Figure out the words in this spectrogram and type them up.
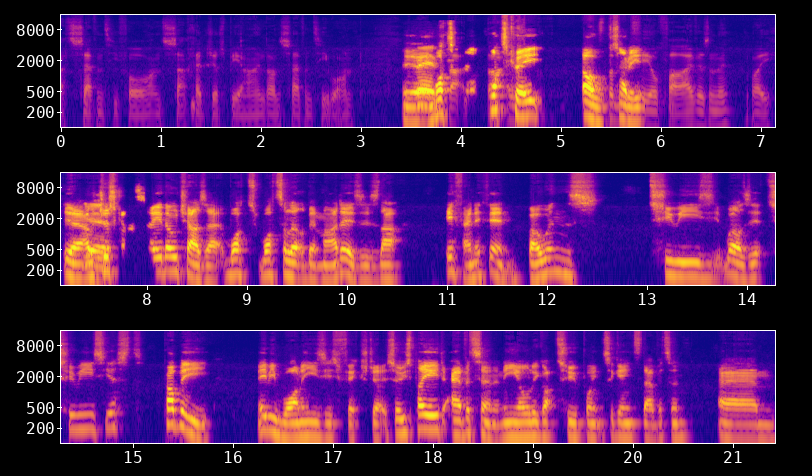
at 74 and Saka just behind on 71. Yeah. What's that- what's great? Oh, sorry. midfield five, isn't it? Like, Yeah, I was just going to say though, Chaz. What's what's a little bit mad is is that if anything, Bowen's two easy. Well, is it two easiest? Probably maybe one easiest fixture. So he's played Everton and he only got two points against Everton. Um,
